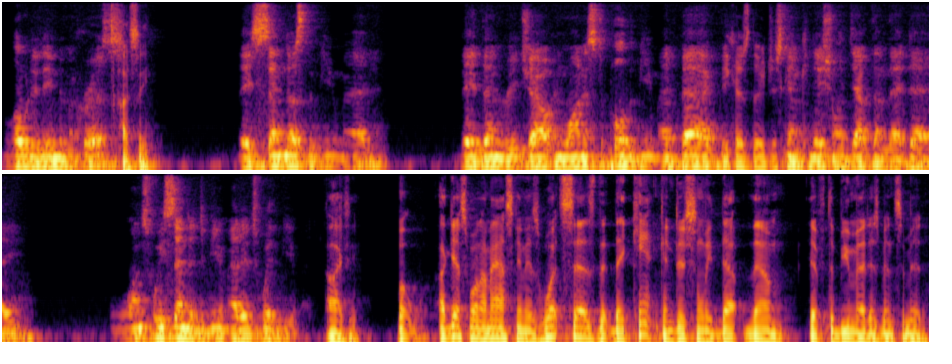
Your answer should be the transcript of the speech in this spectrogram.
loaded into MCRISS. I see. They send us the BUMED. They then reach out and want us to pull the BUMED back because they're just going to conditionally DEP them that day. Once we send it to BUMED, it's with BUMED. I see. But I guess what I'm asking is what says that they can't conditionally DEP them if the BUMED has been submitted?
